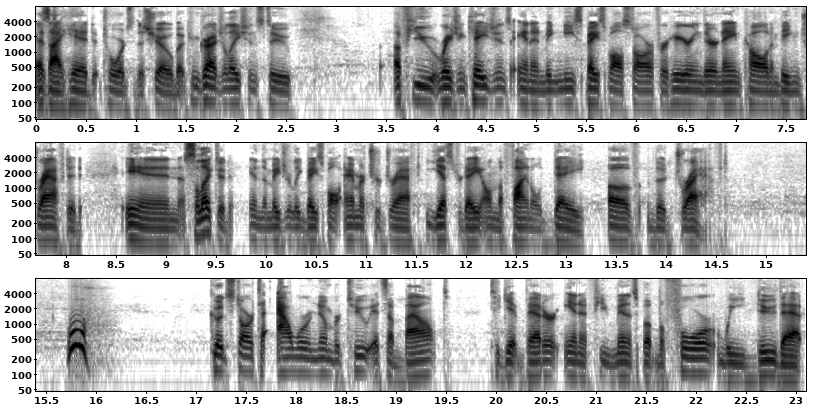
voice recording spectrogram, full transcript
as I head towards the show. But congratulations to a few Raging Cajuns and a McNeese baseball star for hearing their name called and being drafted in selected in the Major League Baseball amateur draft yesterday on the final day of the draft. Whew. Good start to hour number two. It's about to get better in a few minutes, but before we do that,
